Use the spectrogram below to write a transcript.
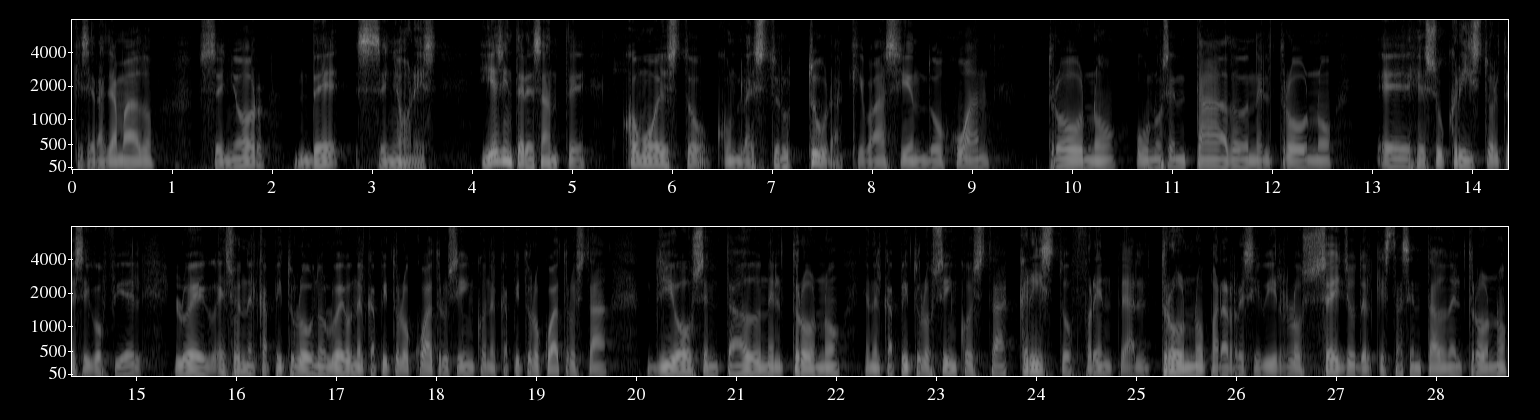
que será llamado Señor de señores. Y es interesante cómo esto, con la estructura que va haciendo Juan, trono, uno sentado en el trono, eh, Jesucristo, el testigo fiel, luego, eso en el capítulo 1, luego en el capítulo 4 y 5, en el capítulo 4 está Dios sentado en el trono, en el capítulo 5 está Cristo frente al trono para recibir los sellos del que está sentado en el trono,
